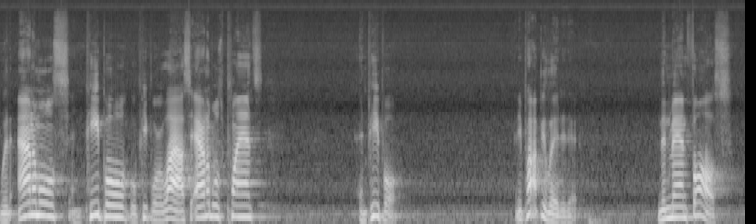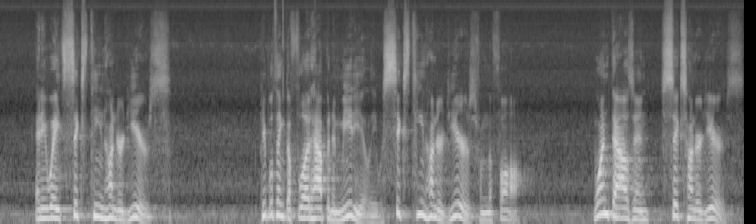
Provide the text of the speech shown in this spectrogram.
with animals and people. Well, people are last animals, plants, and people. And he populated it. And then man falls, and he waits 1,600 years. People think the flood happened immediately. It was 1,600 years from the fall. 1,600 years.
